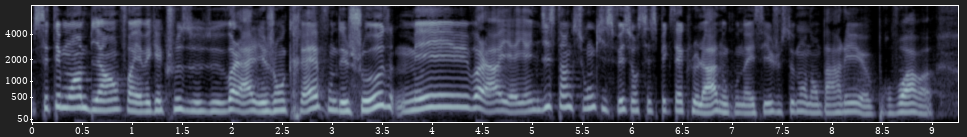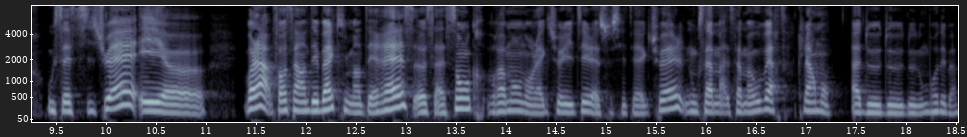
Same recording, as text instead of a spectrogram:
C'était moins bien. Enfin, il y avait quelque chose de, voilà, les gens créent, font des choses, mais voilà, il y, a- une distinction qui se fait sur ces spectacles-là. Donc, on a essayé justement d'en parler euh, pour voir euh, où ça se situait. Et euh, voilà, enfin, c'est un débat qui m'intéresse. Ça s'ancre vraiment dans l'actualité, la société actuelle. Donc, ça m'a, ouverte clairement à de, de- de nombreux débats.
